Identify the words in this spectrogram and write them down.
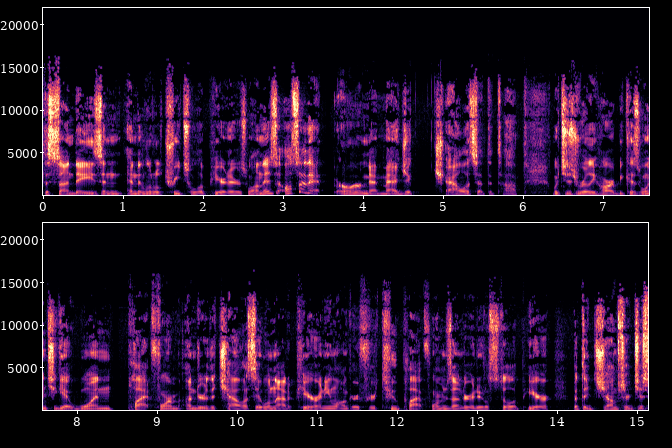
The sundaes and, and the little treats will appear there as well. And there's also that urn, that magic chalice at the top, which is really hard because once you get one platform under the chalice, it will not appear any longer. If you're two platforms under it, it'll still appear. But the jumps are just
